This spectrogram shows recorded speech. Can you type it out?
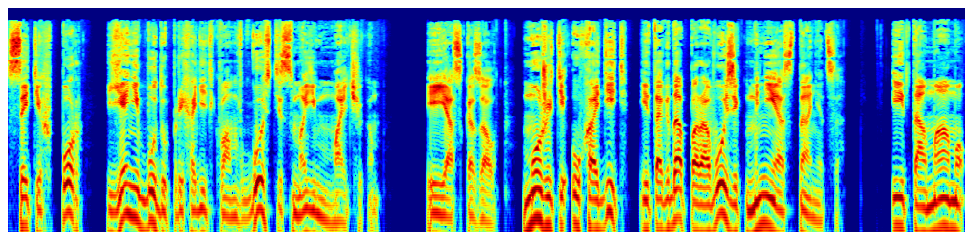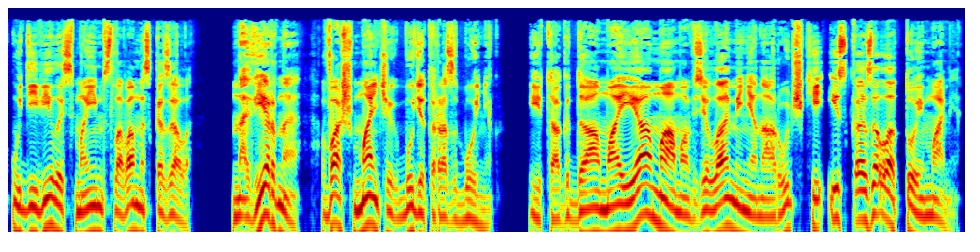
«С этих пор я не буду приходить к вам в гости с моим мальчиком». И я сказал, «Можете уходить, и тогда паровозик мне останется». И та мама удивилась моим словам и сказала, «Наверное, ваш мальчик будет разбойник». И тогда моя мама взяла меня на ручки и сказала той маме,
